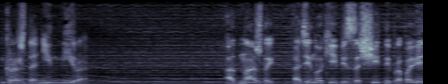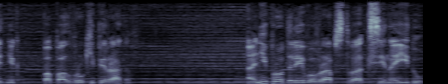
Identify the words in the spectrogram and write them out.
гражданин мира». Однажды одинокий и беззащитный проповедник попал в руки пиратов. Они продали его в рабство Ксинаиду,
